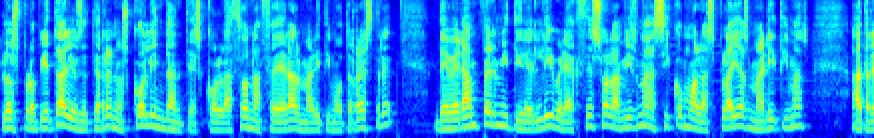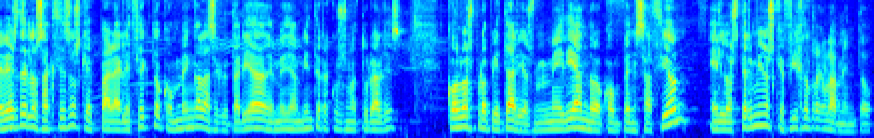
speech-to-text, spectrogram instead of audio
los propietarios de terrenos colindantes con la zona federal marítimo terrestre deberán permitir el libre acceso a la misma así como a las playas marítimas a través de los accesos que para el efecto convenga la Secretaría de Medio Ambiente y Recursos Naturales con los propietarios, mediando compensación en los términos que fije el reglamento.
